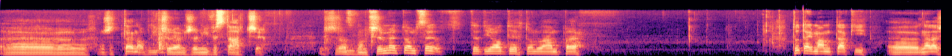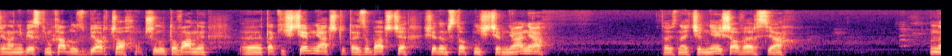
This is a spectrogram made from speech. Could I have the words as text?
e, że ten obliczyłem, że mi wystarczy. Jeszcze raz włączymy tą, te diody, tą lampę. Tutaj mam taki e, na razie na niebieskim kablu zbiorczo przylutowany e, taki ściemniacz. Tutaj zobaczcie 7 stopni ściemniania. To jest najciemniejsza wersja. No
